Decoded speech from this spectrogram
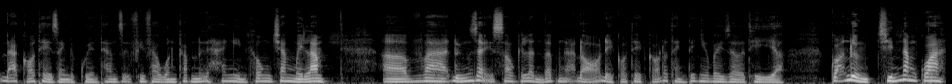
đã có thể giành được quyền tham dự FIFA World Cup nữ 2015. À, và đứng dậy sau cái lần vấp ngã đó để có thể có được thành tích như bây giờ thì à, quãng đường 9 năm qua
